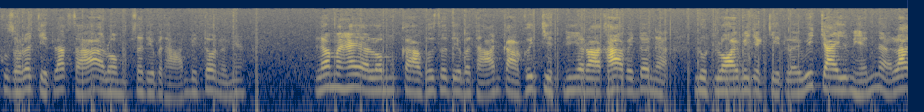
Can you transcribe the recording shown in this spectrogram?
กุศลจิต รักษาอารมณ์สติปัฏฐานเป็นต้นเหล่านี้ แล้วไม่ให้อารมณ์กล่าวคือสติปัฏฐานกล่าวคือจิตนิราคะเป็นต้นเนี่ยหลุดลอยไปจากจิตเลยวิจัยจนเห็นน่ะ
